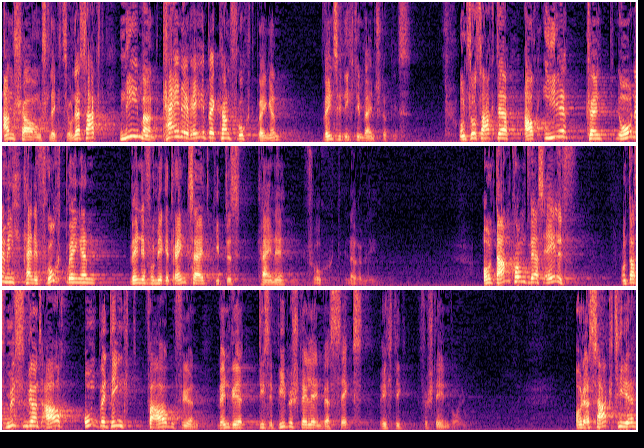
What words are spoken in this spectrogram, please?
Anschauungslektion. Er sagt, niemand, keine Rebe kann Frucht bringen, wenn sie nicht im Weinstock ist. Und so sagt er, auch ihr könnt ohne mich keine Frucht bringen, wenn ihr von mir getrennt seid, gibt es keine Frucht in eurem Leben. Und dann kommt Vers 11. Und das müssen wir uns auch unbedingt vor Augen führen, wenn wir diese Bibelstelle in Vers 6 richtig verstehen wollen. Und er sagt hier,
